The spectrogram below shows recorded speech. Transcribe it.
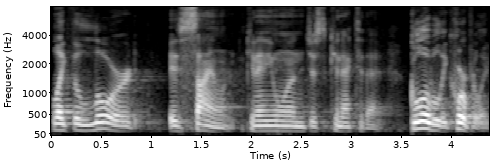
like the Lord is silent. Can anyone just connect to that? Globally, corporately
